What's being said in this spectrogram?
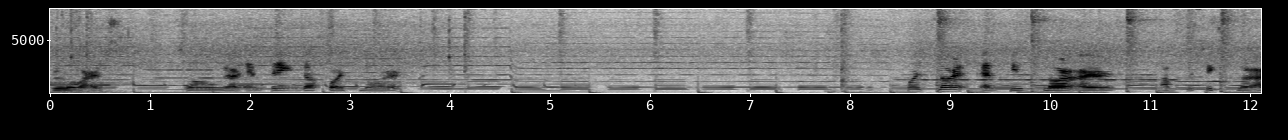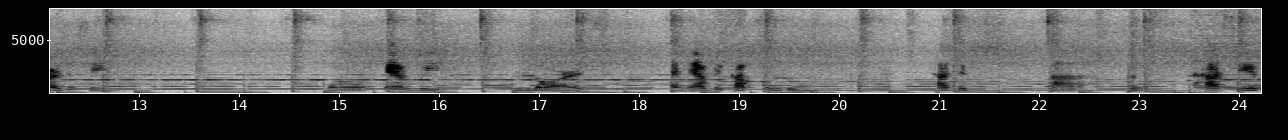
floors. So we are entering the fourth floor. Fourth floor and fifth floor are up to sixth floor are the same. So every floor and every capsule room has its uh, has its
